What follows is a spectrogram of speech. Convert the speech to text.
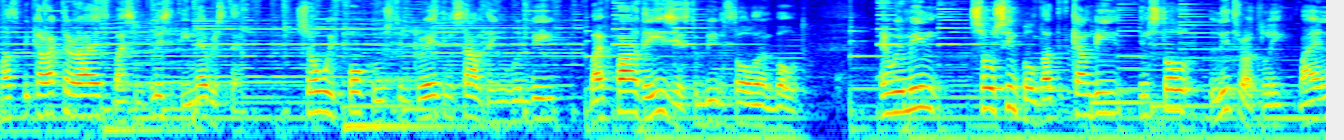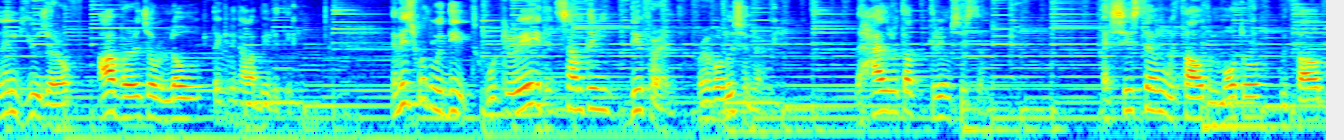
must be characterized by simplicity in every step, so we focused in creating something will be by far the easiest to be installed on a boat. And we mean so simple that it can be installed literally by an end user of average or low technical ability. And this is what we did. We created something different, revolutionary. The HydroTap trim system. A system without a motor, without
